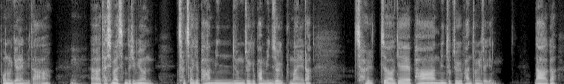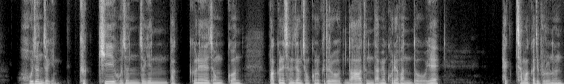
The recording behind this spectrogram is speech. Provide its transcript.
보는 견해입니다. 예. 아, 다시 말씀드리면 철저하게 반민중적이고 반민주적일 뿐만 아니라 철저하게 반민족적이고 반통일적인 나아가 호전적인 극히 호전적인 박근혜 정권 박근혜 선대장 정권을 그대로 놔둔다면 코리아 반도에 핵참화까지 부르는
